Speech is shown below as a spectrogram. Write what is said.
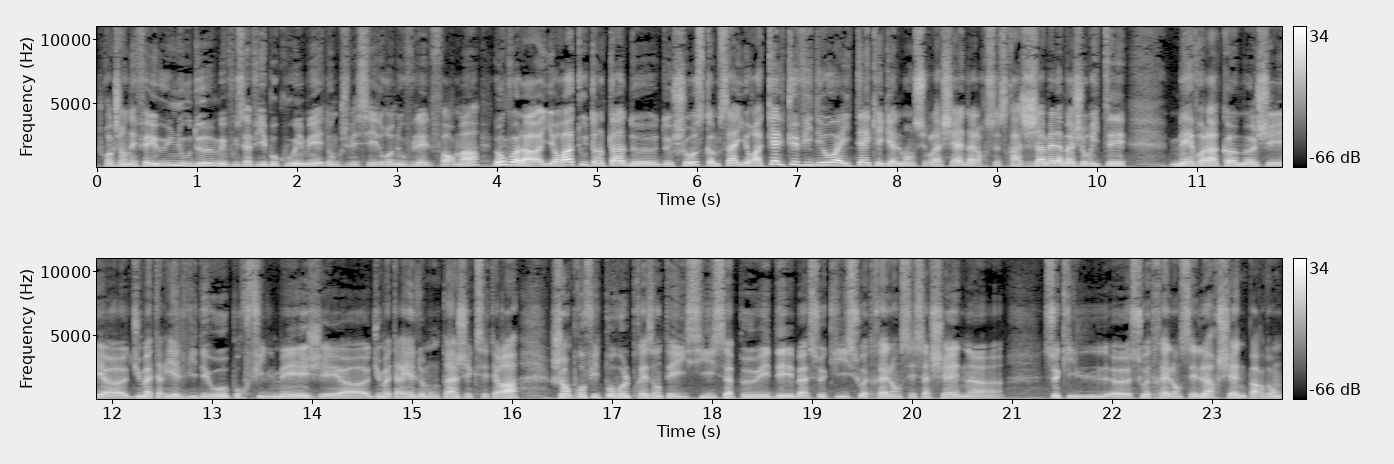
Je crois que j'en ai fait une ou deux, mais vous aviez beaucoup aimé, donc je vais essayer de renouveler le format. Donc voilà, il y aura tout un tas de, choses comme ça. Il y aura quelques vidéos high-tech également sur la chaîne. Alors ce sera jamais la majorité, mais voilà, comme j'ai euh, du matériel vidéo pour filmer, j'ai euh, du matériel de montage, etc. J'en profite pour vous le présenter ici. Ça peut aider bah, ceux qui souhaiteraient lancer sa chaîne. Euh, ceux qui euh, souhaiteraient lancer leur chaîne, pardon,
